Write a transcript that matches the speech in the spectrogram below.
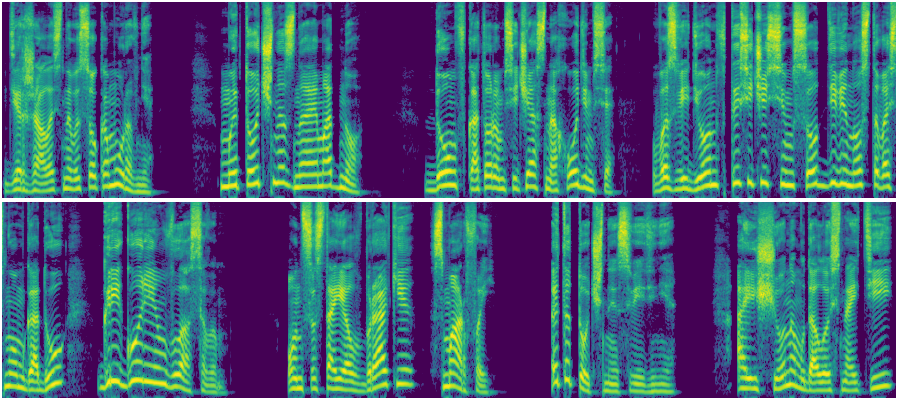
держалась на высоком уровне. Мы точно знаем одно. Дом, в котором сейчас находимся — возведен в 1798 году Григорием Власовым. Он состоял в браке с Марфой. Это точные сведения. А еще нам удалось найти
